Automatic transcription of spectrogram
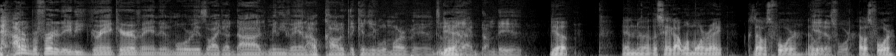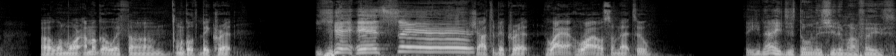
i don't prefer to any grand caravan anymore it's like a dodge minivan i'll call it the kendrick lamar van so Yeah. I, i'm dead yep. And uh, let's say I got one more right because that was four. That yeah was, that's four that was four. Uh, one more. I'm gonna go with um. I'm gonna go with Big Crit. Yes, sir. Shout out to Big K.R.I.T., who I who I also met too. See, now he just throwing this shit in my face.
